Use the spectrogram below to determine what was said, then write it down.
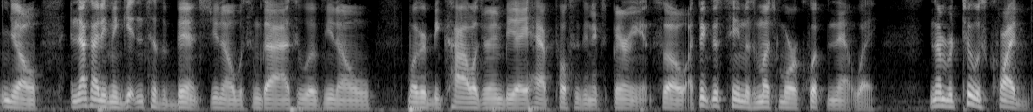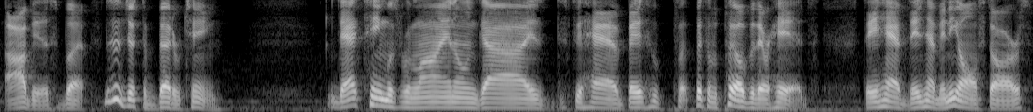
you know, and that's not even getting to the bench, you know, with some guys who have, you know, whether it be college or NBA, have postseason experience. So I think this team is much more equipped in that way. Number two is quite obvious, but this is just a better team. That team was relying on guys to have basically play over their heads. They have they didn't have any all stars.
